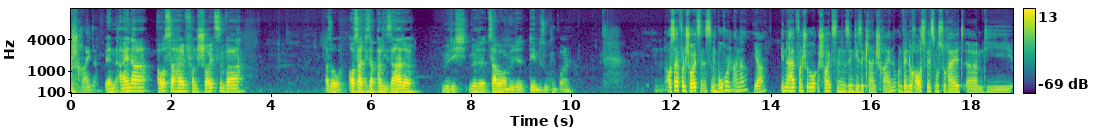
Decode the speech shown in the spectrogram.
Schreine. Wenn einer außerhalb von Scheuzen war, also außerhalb dieser Palisade, würde ich, würde Zaberon würde den besuchen wollen. Außerhalb von Scheuzen ist ein Bohrenanger, ja. Innerhalb von Scheuzen sind diese kleinen Schreine. Und wenn du raus willst, musst du halt ähm, die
